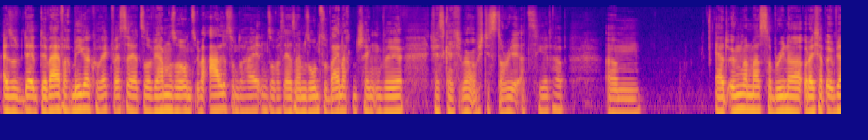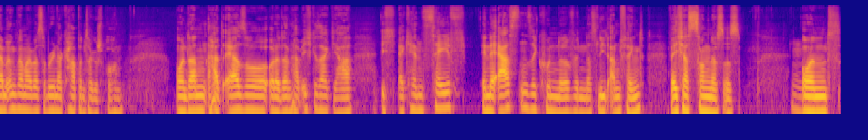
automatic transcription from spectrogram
also der, der war einfach mega korrekt, weißt du, jetzt so, wir haben so uns über alles unterhalten, so was er seinem Sohn zu Weihnachten schenken will. Ich weiß gar nicht mehr, ob ich die Story erzählt habe. Ähm, er hat irgendwann mal Sabrina, oder ich habe, wir haben irgendwann mal über Sabrina Carpenter gesprochen. Und dann hat er so, oder dann habe ich gesagt, ja, ich erkenne safe in der ersten Sekunde, wenn das Lied anfängt, welcher Song das ist. Mhm. Und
